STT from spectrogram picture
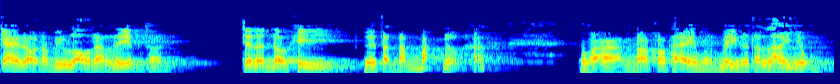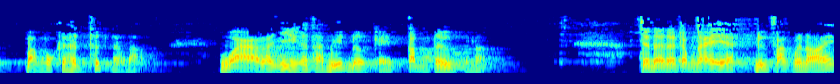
cái rồi nó biểu lộ ra liền thôi cho nên đôi khi người ta nắm bắt được hết. Và nó có thể bị người ta lợi dụng bằng một cái hình thức nào đó. Qua là vì người ta biết được cái tâm tư của nó. Cho nên ở trong này Đức Phật mới nói,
